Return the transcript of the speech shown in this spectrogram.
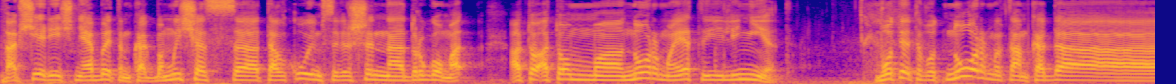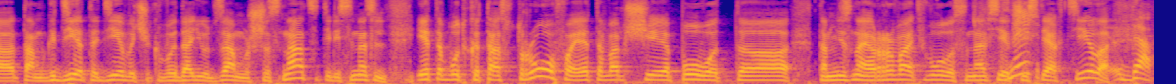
Вообще речь не об этом. Как бы мы сейчас а, толкуем совершенно о другом. О, о то- о том, а, норма это или нет. Вот это вот норма, там, когда там где-то девочек выдают замуж 16 или 17 лет, это вот катастрофа, это вообще повод, э, там, не знаю, рвать волосы на всех Знаешь, частях тела. Да,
